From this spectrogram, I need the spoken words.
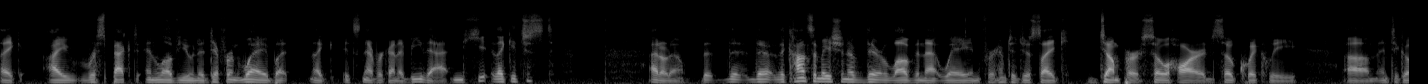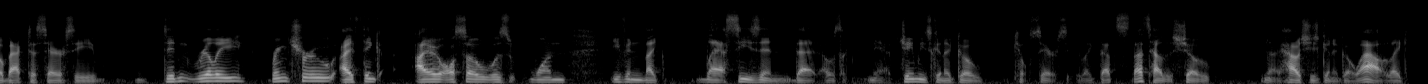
like I respect and love you in a different way, but like it's never gonna be that, and he, like it just. I don't know the, the the the consummation of their love in that way, and for him to just like dump her so hard, so quickly, um, and to go back to Cersei didn't really ring true. I think I also was one, even like last season, that I was like, man, Jaime's gonna go kill Cersei. Like that's that's how the show, you know, how she's gonna go out. Like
